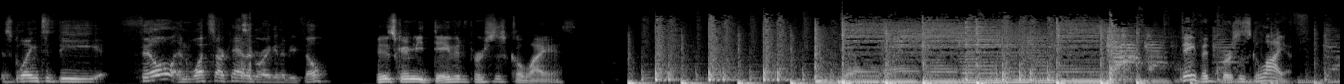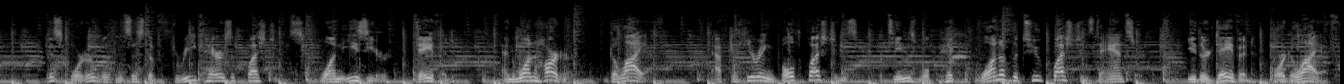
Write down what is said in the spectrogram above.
is going to be Phil. And what's our category going to be, Phil? It is going to be David versus Goliath. David versus Goliath. This quarter will consist of three pairs of questions one easier, David, and one harder, Goliath. After hearing both questions, the teams will pick one of the two questions to answer, either David or Goliath.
